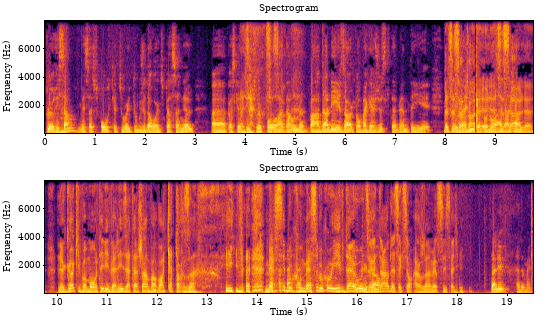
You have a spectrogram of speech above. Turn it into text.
fleurissante, mais ça suppose que tu vas être obligé d'avoir du personnel. Euh, parce que tu ne veux pas attendre pendant des heures ton bagagiste qui t'amène tes, ben c'est ça, valises euh, C'est ça, le, gars qui va monter les valises à ta chambre va avoir 14 ans. Yves, merci beaucoup. Merci beaucoup Yves Daou, directeur de la section argent. Merci, salut. Salut, à demain.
